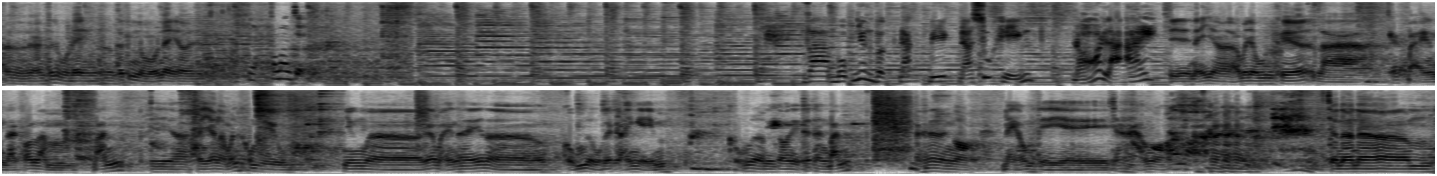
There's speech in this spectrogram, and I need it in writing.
Ừ, anh thích màu đen anh thích màu này thôi. Dạ cảm ơn chị. Và một nhân vật đặc biệt đã xuất hiện đó là ai? thì nãy giờ ở bên trong kia là các bạn đã có làm bánh. Thì à, thời gian làm bánh không nhiều nhưng mà các bạn thấy là cũng là một cái trải nghiệm. Cũng là con thì thích ăn bánh. Ăn rất là ngọt. Đàn ông thì chắc hảo ngọt. Cho nên uh,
